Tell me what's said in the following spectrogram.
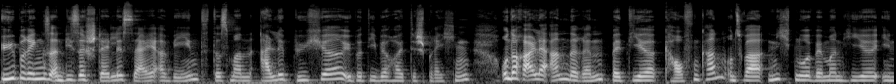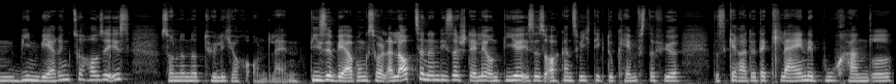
Übrigens an dieser Stelle sei erwähnt, dass man alle Bücher, über die wir heute sprechen, und auch alle anderen bei dir kaufen kann. Und zwar nicht nur, wenn man hier in Wien-Währing zu Hause ist, sondern natürlich auch online. Diese Werbung soll erlaubt sein an dieser Stelle und dir ist es auch ganz wichtig, du kämpfst dafür, dass gerade der kleine Buchhandel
